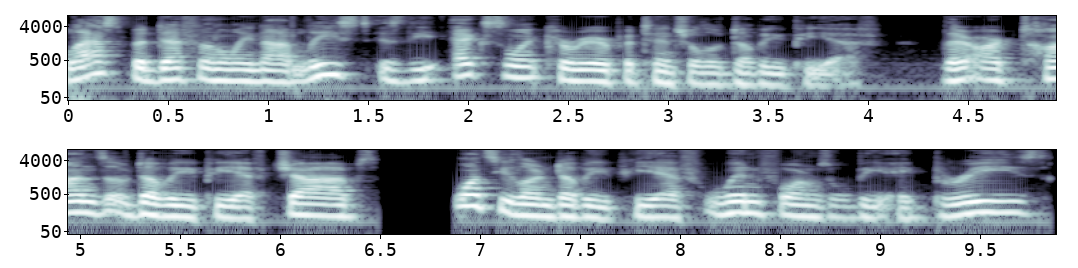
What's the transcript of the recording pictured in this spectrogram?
Last but definitely not least is the excellent career potential of WPF. There are tons of WPF jobs. Once you learn WPF, WinForms will be a breeze.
